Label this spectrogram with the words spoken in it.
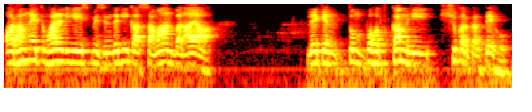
اور ہم نے تمہارے لیے اس میں زندگی کا سامان بنایا۔ لیکن تم بہت کم ہی شکر کرتے ہو۔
